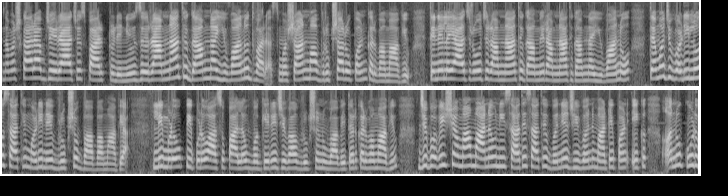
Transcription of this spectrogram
નમસ્કાર, આપ જોઈ રહ્યા છો સ્પાર્ક ટુડે ન્યૂઝ રામનાથ ગામના યુવાનો દ્વારા સ્મશાનમાં વૃક્ષારોપણ કરવામાં આવ્યું. તેને લઈ આજ રોજ રામનાથ ગામે રામનાથ ગામના યુવાનો તેમજ વડીલો સાથે મળીને વૃક્ષો વાવવામાં આવ્યા. લીમડો, પીપળો, આસોપાલવ વગેરે જેવા વૃક્ષોનું વાવેતર કરવામાં આવ્યું, જે ભવિષ્યમાં માનવની સાથે સાથે વન્યજીવન માટે પણ એક અનુકૂળ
